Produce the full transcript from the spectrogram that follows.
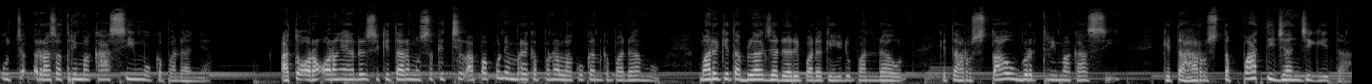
ucap rasa terima kasihmu kepadanya atau orang-orang yang ada di sekitarmu sekecil apa pun yang mereka pernah lakukan kepadamu. Mari kita belajar daripada kehidupan Daud. Kita harus tahu berterima kasih. Kita harus tepati janji kita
